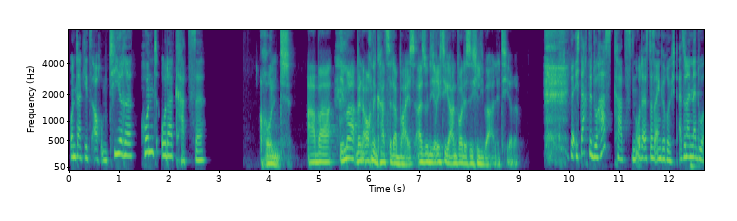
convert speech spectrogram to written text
Und da geht's auch um Tiere, Hund oder Katze. Hund. Aber immer, wenn auch eine Katze dabei ist. Also die richtige Antwort ist, ich liebe alle Tiere. Ja, ich dachte, du hast Katzen oder ist das ein Gerücht? Also nein, nein, du,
